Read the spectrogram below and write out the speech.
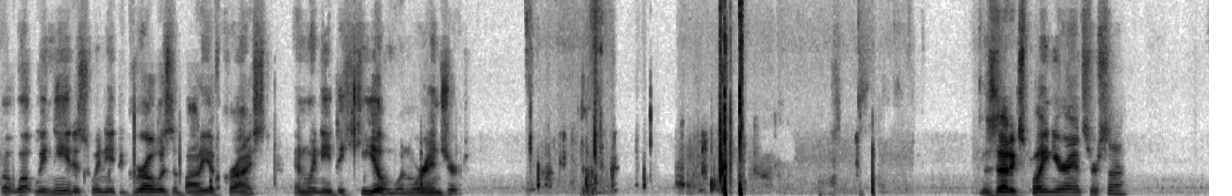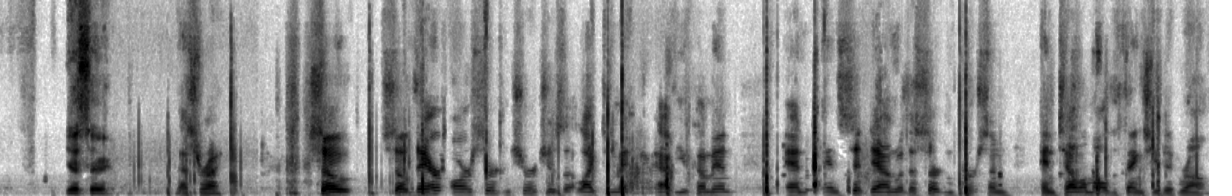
But what we need is we need to grow as the body of Christ and we need to heal when we're injured. Does that explain your answer, son? Yes, sir. That's right. So, so there are certain churches that like to make, have you come in and and sit down with a certain person and tell them all the things you did wrong.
